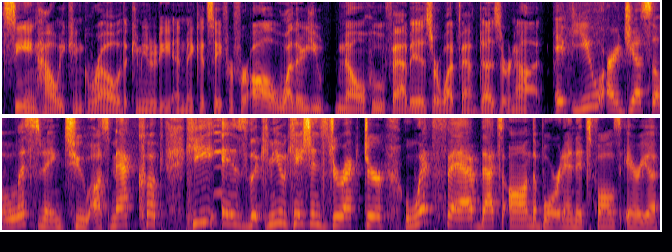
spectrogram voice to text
Seeing how we can grow the community and make it safer for all, whether you know who Fab is or what Fab does or not. If you are just listening to us, Matt Cook, he is the communications director with Fab that's on the board and it's Falls area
